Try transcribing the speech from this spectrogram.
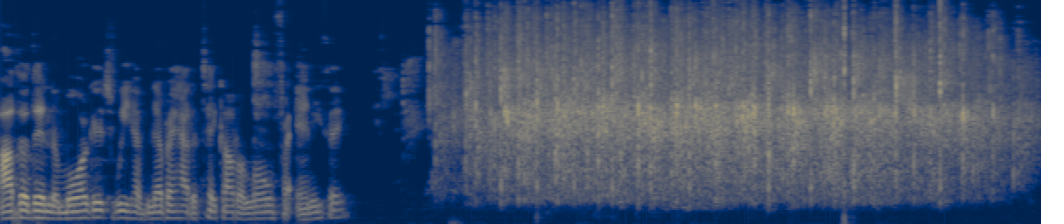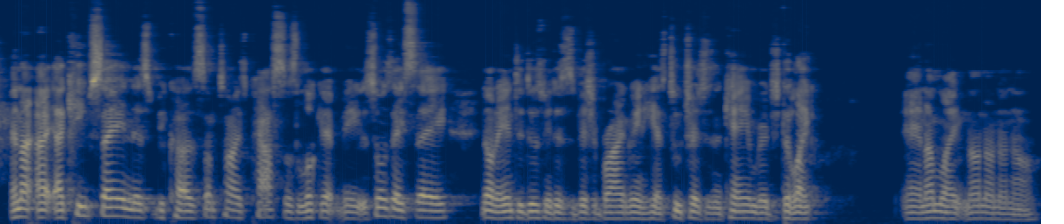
Other than the mortgage, we have never had to take out a loan for anything. And I, I, keep saying this because sometimes pastors look at me, as soon as they say, know, they introduce me, this is Bishop Brian Green, he has two churches in Cambridge, they're like, and I'm like, no, no, no, no.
